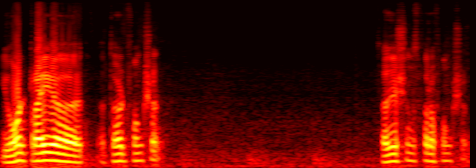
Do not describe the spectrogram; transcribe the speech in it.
You want to try a, a third function? Suggestions for a function?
